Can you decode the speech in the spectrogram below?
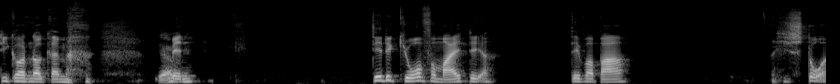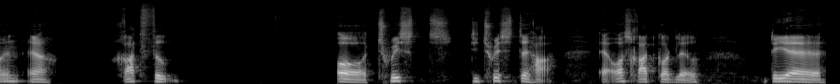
De er godt nok grimme. Ja. Men det, det gjorde for mig der, det var bare, historien er ret fed. Og twists, de twists, det har, er også ret godt lavet. Det er,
